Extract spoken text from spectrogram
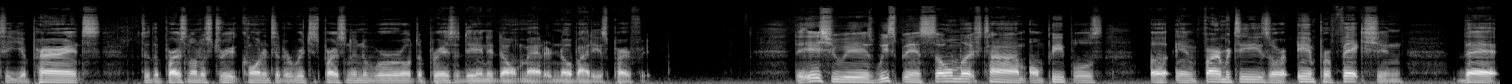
to your parents to the person on the street corner to the richest person in the world, the president, it don't matter. Nobody is perfect. The issue is we spend so much time on people's uh, infirmities or imperfection that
